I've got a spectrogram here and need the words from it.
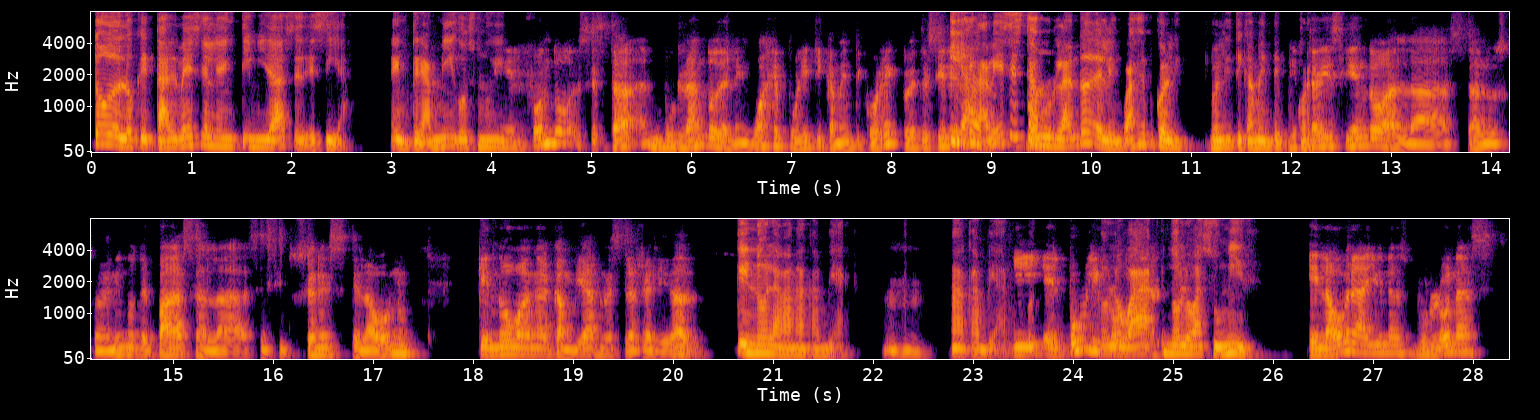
todo lo que tal vez en la intimidad se decía entre amigos muy... En el fondo se está burlando del lenguaje políticamente correcto, es decir... Y a la vez está burlando del lenguaje políticamente correcto. Está diciendo a, las, a los organismos de paz, a las instituciones de la ONU, que no van a cambiar nuestra realidad. Que no la van a cambiar. Van a cambiar. Y el público... No lo, va, no lo va a asumir. En la obra hay unas burlonas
